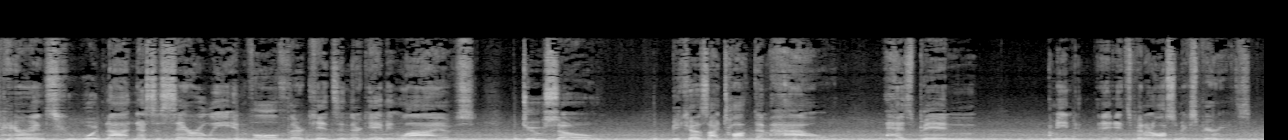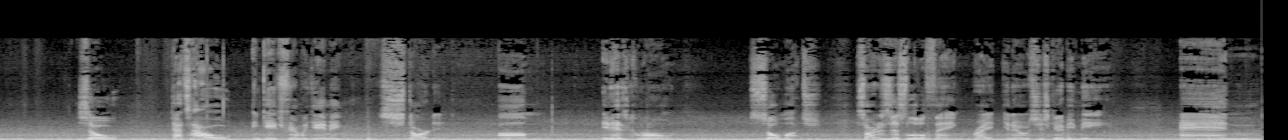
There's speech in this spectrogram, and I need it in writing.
parents who would not necessarily involve their kids in their gaming lives do so because I taught them how has been, I mean, it's been an awesome experience. So that's how Engaged Family Gaming started. Um, it has grown so much. It started as this little thing, right? You know, it was just going to be me. And,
